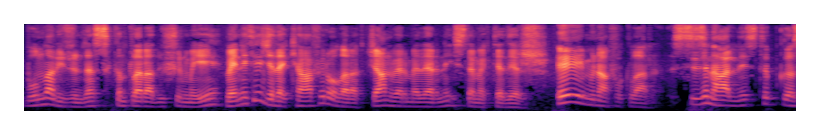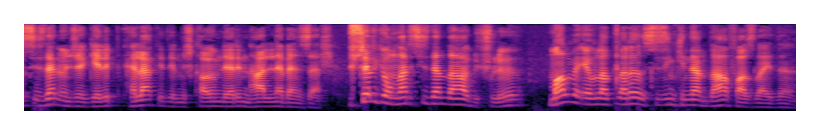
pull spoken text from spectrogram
bunlar yüzünden sıkıntılara düşürmeyi ve neticede kafir olarak can vermelerini istemektedir. Ey münafıklar! Sizin haliniz tıpkı sizden önce gelip helak edilmiş kavimlerin haline benzer. Üstelik onlar sizden daha güçlü, mal ve evlatları sizinkinden daha fazlaydı.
